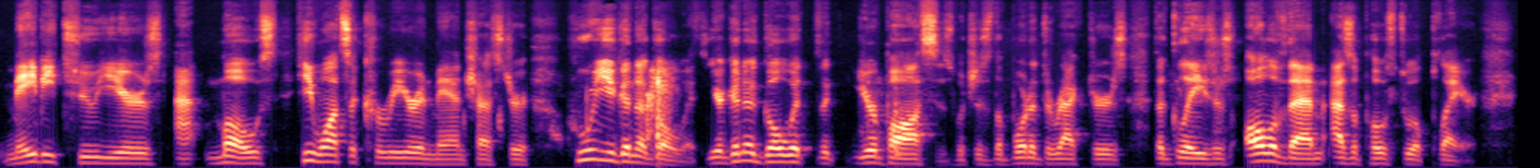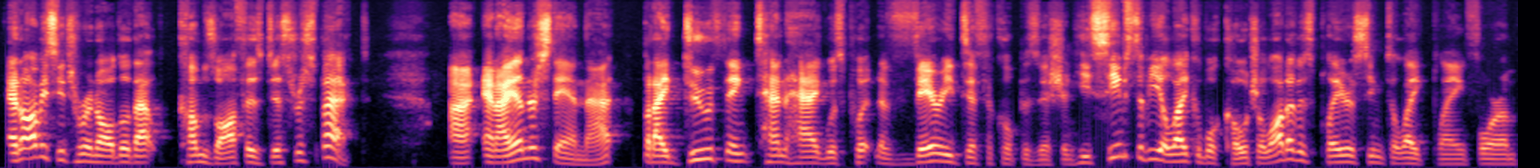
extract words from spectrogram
maybe two years at most. He wants a career in Manchester. Who are you going to go with? You're going to go with the, your bosses, which is the board of directors, the Glazers, all of them, as opposed to a player. And obviously, to Ronaldo, that comes off as disrespect. Uh, and I understand that, but I do think Ten Hag was put in a very difficult position. He seems to be a likable coach. A lot of his players seem to like playing for him.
